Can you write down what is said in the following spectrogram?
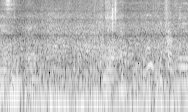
ในส่วนกันระวังนะจับมือ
